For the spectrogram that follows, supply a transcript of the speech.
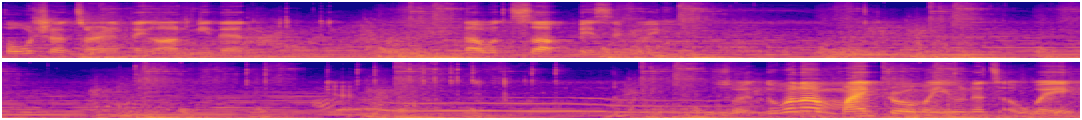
potions or anything on me, then that would suck basically. Okay. So I do wanna micro my units away,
